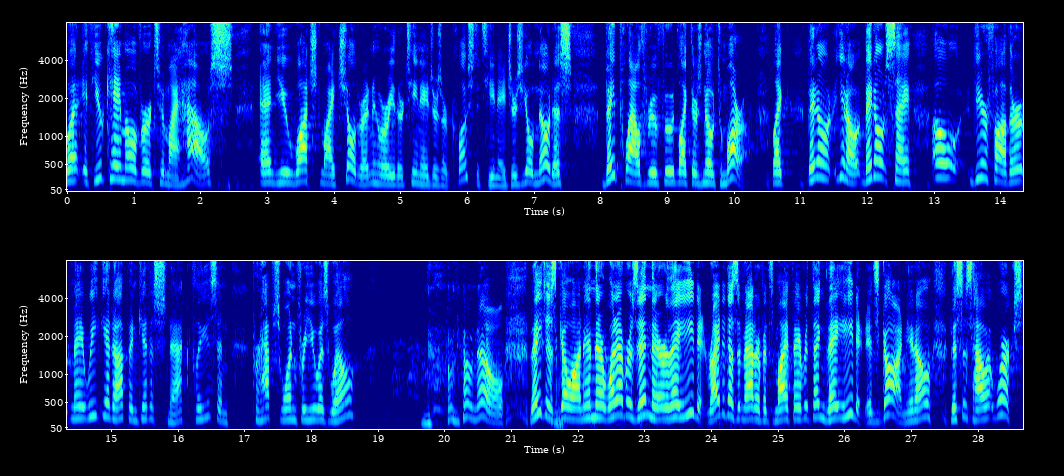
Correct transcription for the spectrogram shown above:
But if you came over to my house and you watched my children, who are either teenagers or close to teenagers, you'll notice they plow through food like there's no tomorrow. Like they don't, you know, they don't say, "Oh, dear Father, may we get up and get a snack, please, and perhaps one for you as well." No, no, no. They just go on in there. Whatever's in there, they eat it, right? It doesn't matter if it's my favorite thing, they eat it. It's gone, you know? This is how it works.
